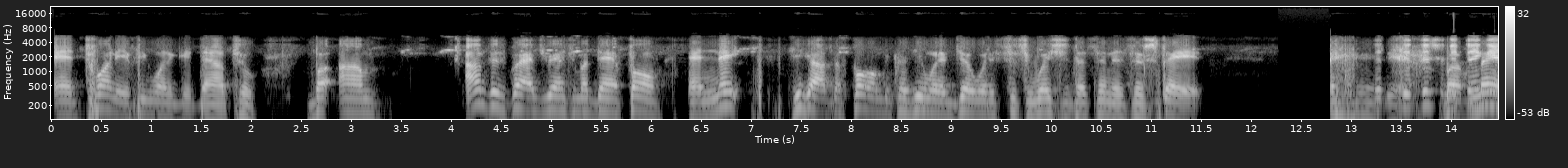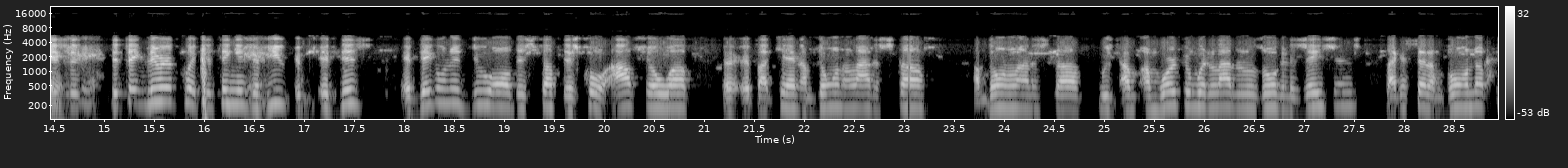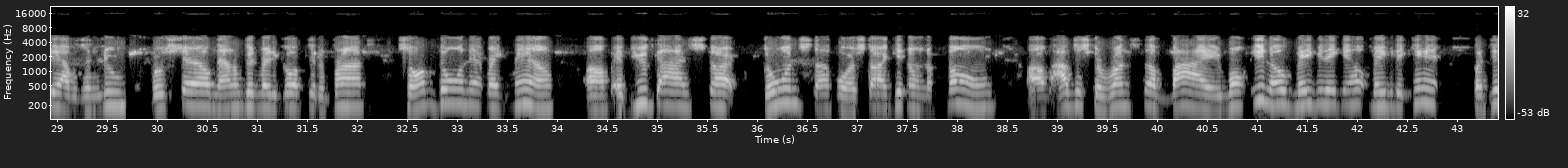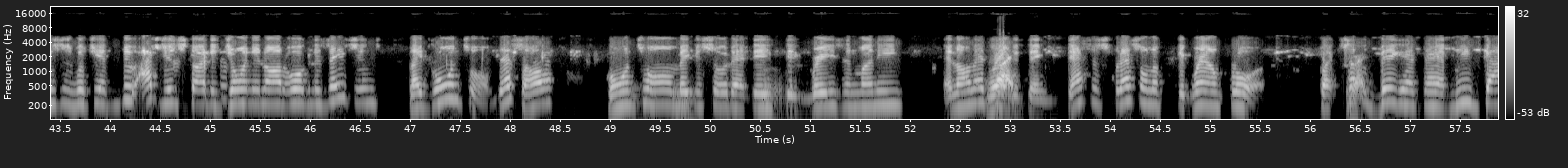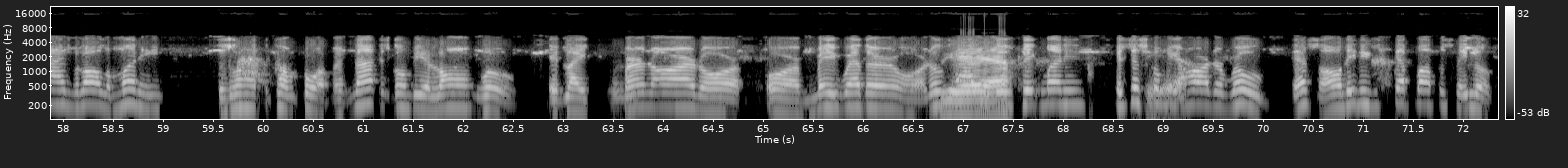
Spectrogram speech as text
and Twenty if you want to get down too. But um, I'm just glad you answered my damn phone. And Nate, he got the phone because he want to deal with the situation that's in his estate. The, the, this, the thing man. is, the, the thing, real quick, the thing is, if you, if, if this, if they're gonna do all this stuff, that's cool. I'll show up uh, if I can. I'm doing a lot of stuff. I'm doing a lot of stuff. We, I'm, I'm working with a lot of those organizations. Like I said, I'm going up there. I was in New Rochelle. Now I'm getting ready to go up to the Bronx. So I'm doing that right now. Um, if you guys start doing stuff or start getting on the phone, um, I'll just to run stuff by. It won't, you know, maybe they can help, maybe they can't. But this is what you have to do. I just started joining all the organizations, like going to them. That's all. Going to them, making sure that they they're raising money and all that type Right. of thing. That's just, that's on the, the ground floor. But something big has to happen. These guys with all the money is going to have to come forth. If not, it's going to be a long road. It's like mm. Bernard or or Mayweather or those guys with Yeah. those big money, it's just going to be a harder road. That's all. They need to step up and say, look,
